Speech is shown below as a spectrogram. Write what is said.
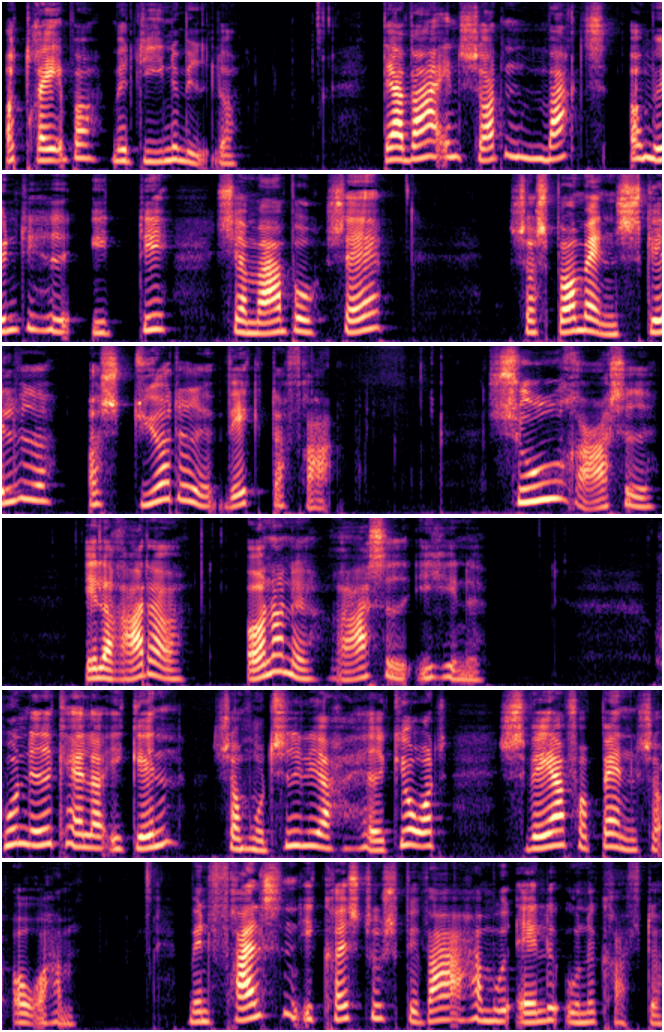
og dræber med dine midler. Der var en sådan magt og myndighed i det, Shamabo sagde, så spormanden skælvede og styrtede væk derfra. Sue rasede, eller rettere, ånderne rasede i hende. Hun nedkalder igen som hun tidligere havde gjort, svære forbandelser over ham. Men frelsen i Kristus bevarer ham mod alle onde kræfter.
